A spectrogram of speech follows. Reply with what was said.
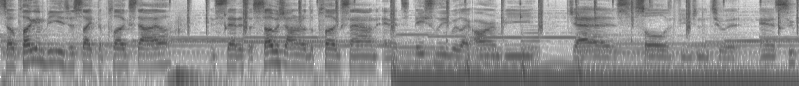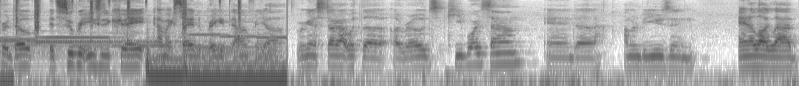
So pluggnb is just like the plug style. Instead, it's a subgenre of the plug sound, and it's basically with like R&B, jazz, soul infusion into it, and it's super dope. It's super easy to create, and I'm excited to break it down for y'all. We're gonna start out with a, a Rhodes keyboard sound, and uh, I'm gonna be using Analog Lab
